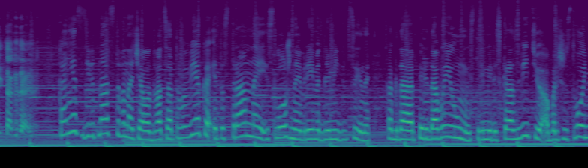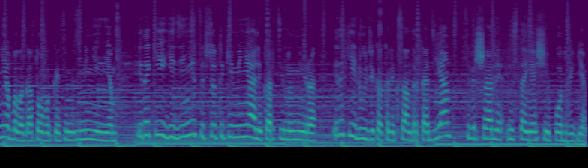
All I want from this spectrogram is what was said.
и так далее. Конец 19-го, начало 20 века – это странное и сложное время для медицины, когда передовые умы стремились к развитию, а большинство не было готово к этим изменениям. И такие единицы все-таки меняли картину мира, и такие люди, как Александр Кадьян, совершали настоящие подвиги.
